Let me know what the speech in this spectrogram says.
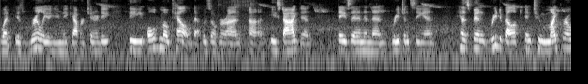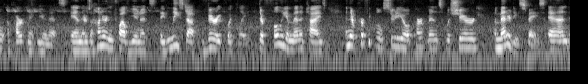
what is really a unique opportunity, the old motel that was over on, on East Ogden, Days Inn and then Regency Inn, has been redeveloped into micro apartment units. And there's 112 units. They leased up very quickly. They're fully amenitized and they're perfect little studio apartments with shared amenity space. And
